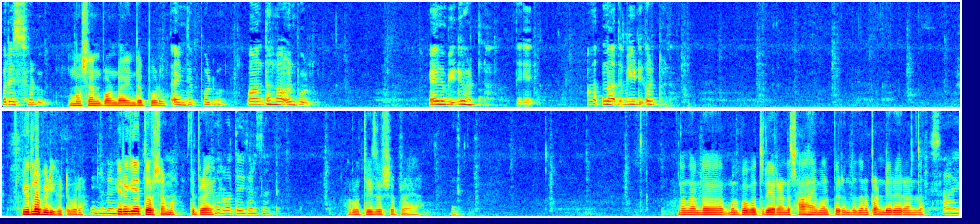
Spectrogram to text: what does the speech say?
ఒరిస్తాడు మోషన్ పొండ ఇందెప్పుడు ఆయన తెప్పుడు అంతలా అనిపోడు నేను బీడి కట్టిన ఆత్మహత్య బీడి కట్టున ಇರ್ಲ ಬಿಡಿ ಕಟ್ಟುವರ ಇಲ್ಲ ಇರಿಗೆ ಎತ್ತು ವರ್ಷ ಅಮ್ಮ ಇತ್ತೆ ಪ್ರಾಯ ಅರವತ್ತೈದು ವರ್ಷ ಅಂತ ಅರವತ್ತೈದು ವರ್ಷ ಪ್ರಾಯ ನಂದಂಡ ಮುಲ್ಪ ಬರ್ತದೆ ಏರಂಡ ಸಹಾಯ ಮಲ್ಪೇರಂದದನ ಪಂಡೇರ ಏರಂಡ್ಲ సాయ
